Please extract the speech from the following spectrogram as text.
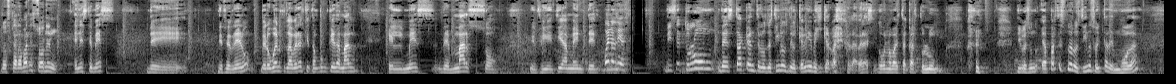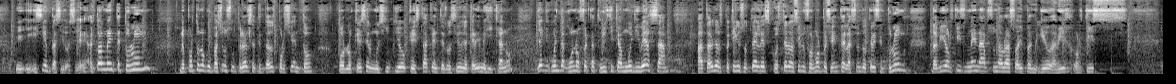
los carnavales son en, en este mes de de febrero, pero bueno, pues la verdad es que tampoco queda mal el mes de marzo, definitivamente. Buenos días. Dice Tulum destaca entre los destinos del Caribe mexicano. Bueno, la verdad es que cómo no va a destacar Tulum. Digo, es un, aparte es uno de los destinos ahorita de moda y, siempre ha sido así. ¿eh? Actualmente Tulum reporta una ocupación superior al 72%, por lo que es el municipio que destaca entre los destinos del Caribe mexicano ya que cuenta con una oferta turística muy diversa a través de los pequeños hoteles costeros, así lo informó el presidente de la Asociación de Hoteles en Tulum, David Ortiz Mena. Pues, un abrazo ahí para mi querido David Ortiz.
